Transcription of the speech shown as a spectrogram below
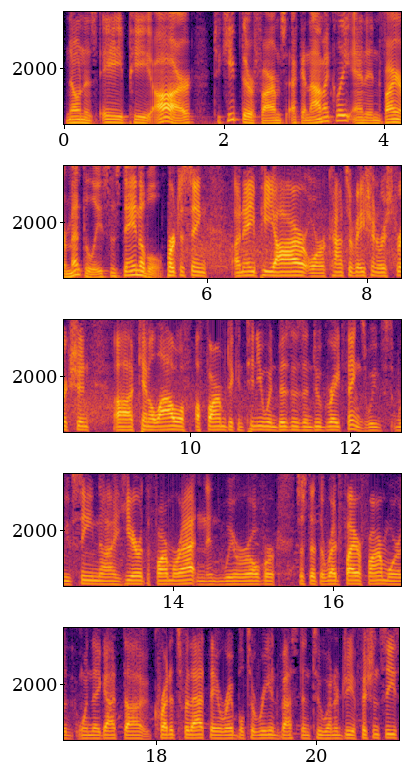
known as APR, to keep their farms economically and environmentally sustainable. Purchasing an APR or conservation restriction uh, can allow a, a, farm to continue in business and do great things. We've we've seen uh, here at the farm we're at, and, and, we were over just at the Red Fire Farm where when they got uh, credits for that, they were able to reinvest into energy efficiencies,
